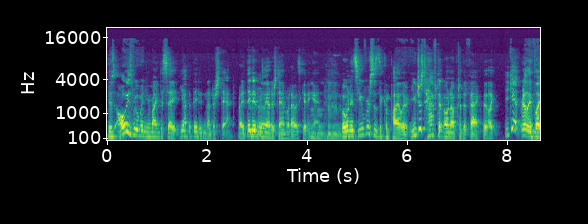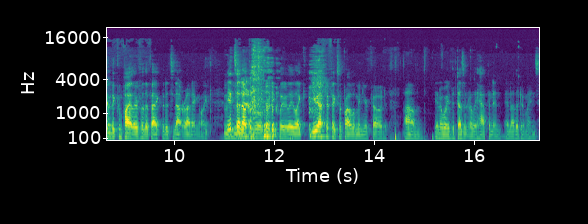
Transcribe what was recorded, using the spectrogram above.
there's always room in your mind to say, yeah, but they didn't understand, right? They didn't Mhm. really understand what I was getting at. Mhm. Mhm. But when it's you versus the compiler, you just have to own up to the fact that like you can't really blame the compiler for the fact that it's not running. Like it set out the rules pretty clearly. Like you have to fix a problem in your code um, in a way that doesn't really happen in, in other domains.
